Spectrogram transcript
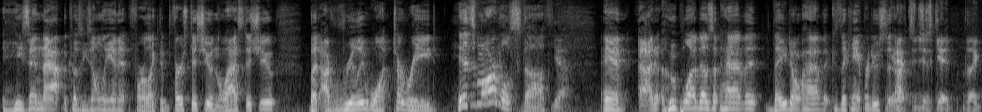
He's in that because he's only in it for like the first issue and the last issue. But I really want to read his Marvel stuff. Yeah. And I, Hoopla doesn't have it. They don't have it because they can't produce it. You have to just get like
